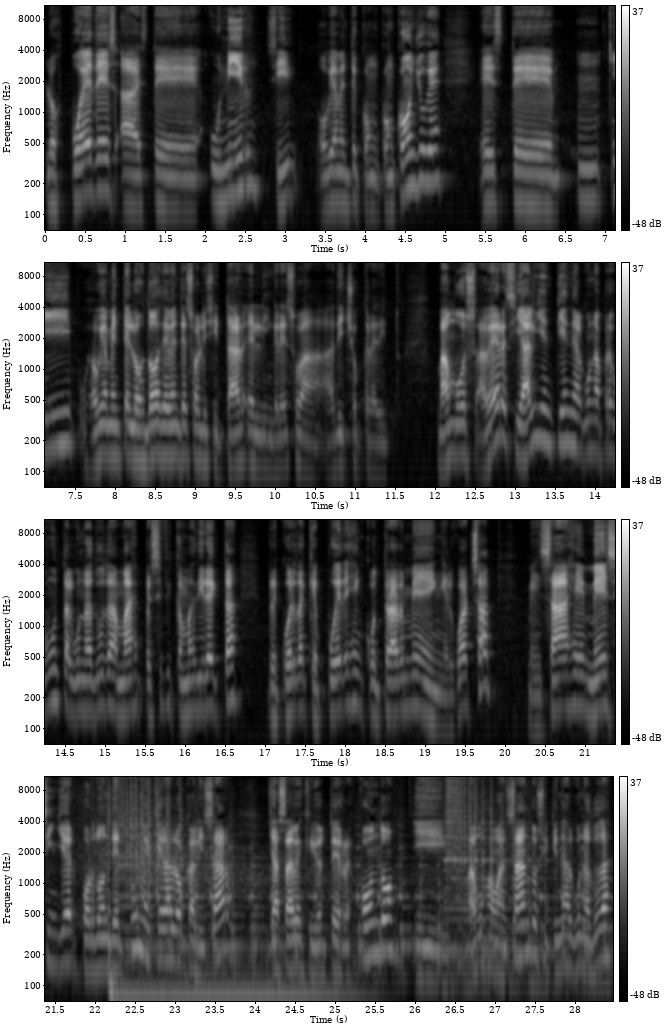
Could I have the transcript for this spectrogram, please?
los puedes ah, este, unir, ¿sí? obviamente con, cónyuge, este, mm, y pues, obviamente los dos deben de solicitar el ingreso a, dicho crédito. Vamos a ver si alguien tiene alguna pregunta, alguna duda más específica, más directa. Recuerda que puedes encontrarme en el WhatsApp, mensaje, Messenger, por donde tú me quieras localizar. Ya sabes que yo te respondo y vamos avanzando. Si tienes alguna duda,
